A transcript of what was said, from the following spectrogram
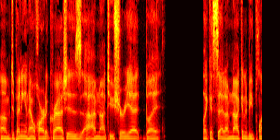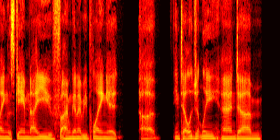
Um, depending on how hard it crashes, I'm not too sure yet. But like I said, I'm not going to be playing this game naive. I'm going to be playing it uh, intelligently and um,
